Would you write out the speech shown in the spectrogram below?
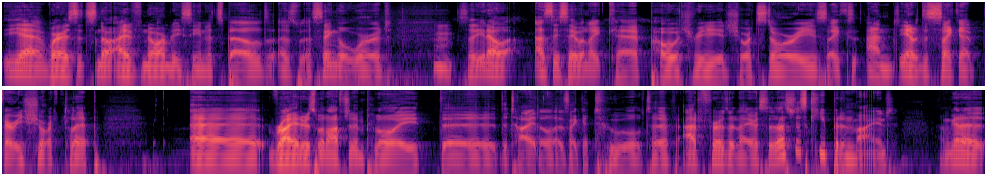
yeah, whereas it's no I've normally seen it spelled as a single word. Hmm. So you know, as they say with like uh, poetry and short stories, like and you know this is like a very short clip. Uh, writers will often employ the the title as like a tool to add further layers. So let's just keep it in mind. I'm gonna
